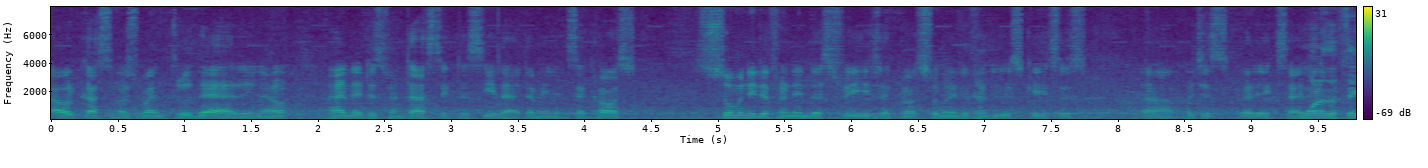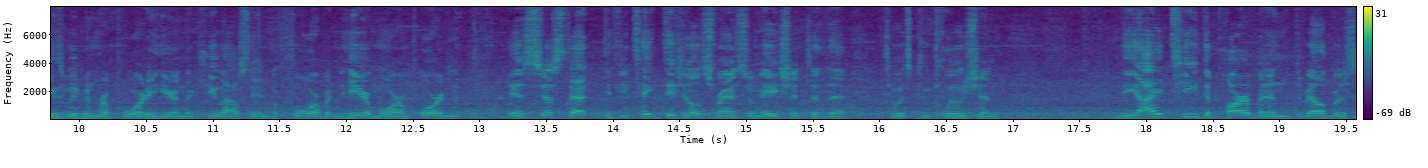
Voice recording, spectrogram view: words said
our customers went through there, you know, and it is fantastic to see that. I mean, it's across so many different industries, across so many different use cases, uh, which is very exciting. One of the things we've been reporting here in the I was saying before, but here more important, is just that if you take digital transformation to, the, to its conclusion, the IT department and developers,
